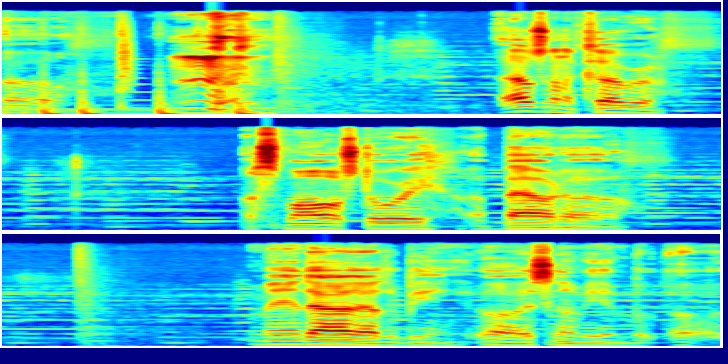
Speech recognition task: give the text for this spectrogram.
Uh, I was gonna cover a small story about uh man died after being uh it's gonna be in uh,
